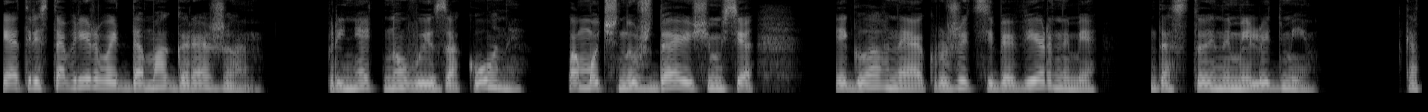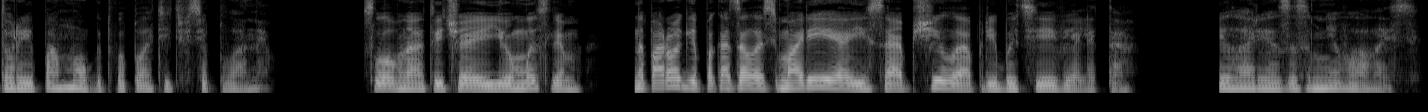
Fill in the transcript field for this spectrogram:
и отреставрировать дома горожан, принять новые законы, помочь нуждающимся и, главное, окружить себя верными, достойными людьми, которые помогут воплотить все планы. Словно отвечая ее мыслям, на пороге показалась Мария и сообщила о прибытии Велета. Илария засомневалась,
